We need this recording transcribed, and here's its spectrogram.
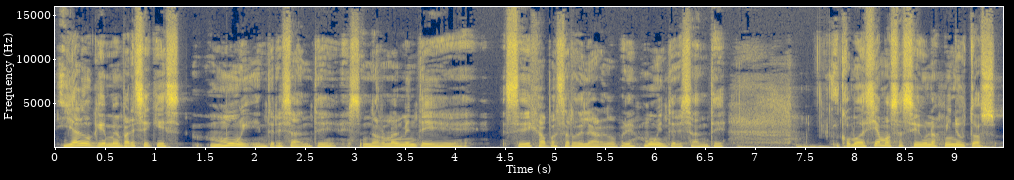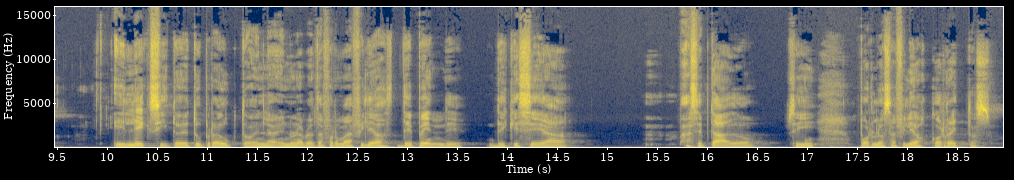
Y algo que me parece que es muy interesante, es, normalmente se deja pasar de largo, pero es muy interesante. Como decíamos hace unos minutos, el éxito de tu producto en, una plataforma de afiliados depende de que sea aceptado ¿sí? por los afiliados correctos.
